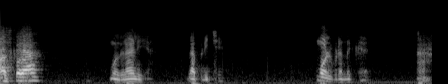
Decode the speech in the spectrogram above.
ഭാസ്കര. മുതലാളിയാ ദാ പിടിച്ചേ. മോൾ ഇവിടെ നിൽക്ക് ആ.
